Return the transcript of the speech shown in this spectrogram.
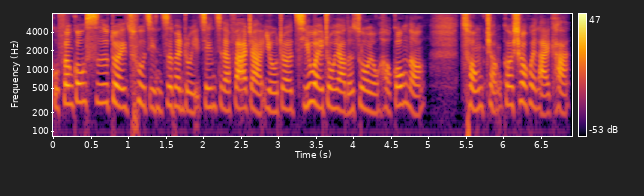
股份公司对促进资本主义经济的发展有着极为重要的作用和功能。从整个社会来看，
